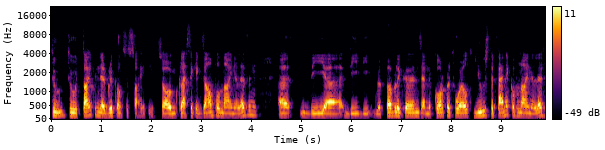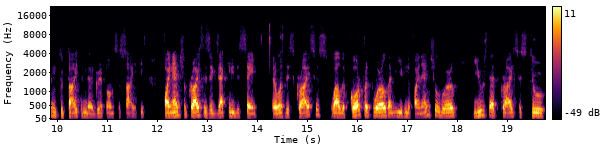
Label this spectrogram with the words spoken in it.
to to tighten their grip on society. So um, classic example 9/11. Uh, the, uh, the the Republicans and the corporate world used the panic of 9/11 to tighten their grip on society. Financial crisis exactly the same. There was this crisis, while the corporate world and even the financial world used that crisis to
